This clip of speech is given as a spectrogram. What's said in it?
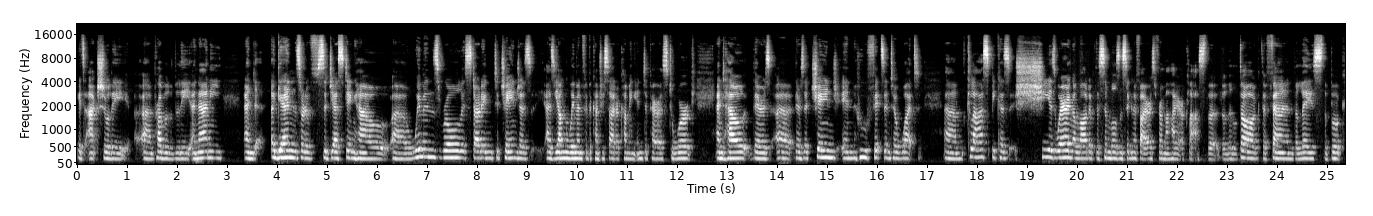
it's actually uh, probably a nanny. And again, sort of suggesting how uh, women's role is starting to change as, as young women for the countryside are coming into Paris to work and how there's a, there's a change in who fits into what um, class because she is wearing a lot of the symbols and signifiers from a higher class the, the little dog, the fan, the lace, the book,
